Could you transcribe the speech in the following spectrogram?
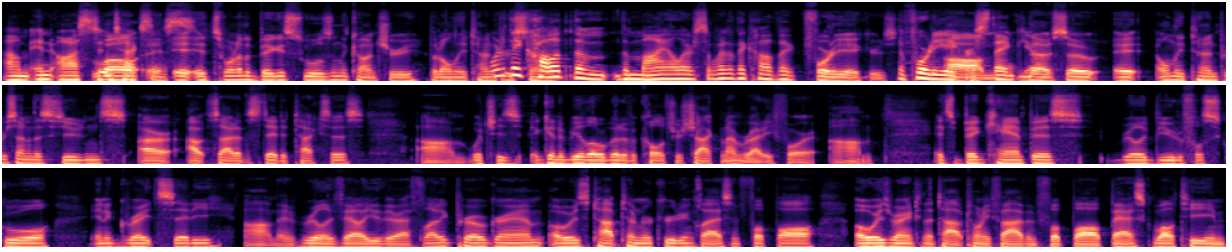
um, in Austin, well, Texas. It, it's one of the biggest schools in the country, but only ten. What do they call it? The the mile or so? What do they call the Forty acres. the forty acres? Um, thank you. No, so it, only ten percent of the students are outside of the state of Texas, um, which is going to be a little bit of a culture shock, but I'm ready for it. Um, it's a big campus, really beautiful school in a great city. Um, they really value their athletic program. Always top ten recruiting class in football. Always ranked in the top twenty five in football. Basketball team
